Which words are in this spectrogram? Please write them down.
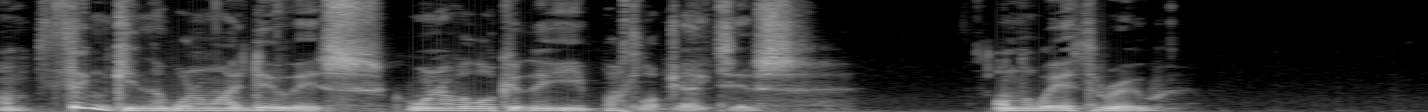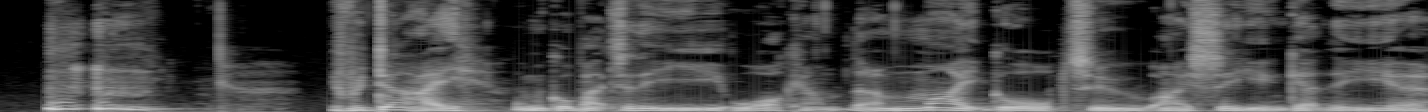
I'm thinking that what I might do is go and have a look at the battle objectives on the way through. if we die, then we go back to the war camp. Then I might go up to IC and get the uh,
